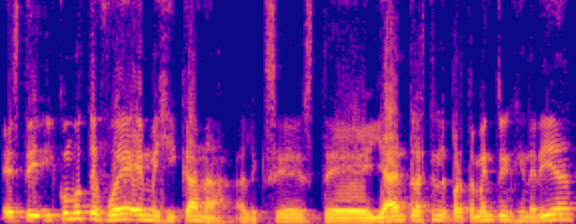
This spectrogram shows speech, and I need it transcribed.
este, ¿y cómo te fue en Mexicana, Alex? Este, ya entraste en el departamento de ingeniería,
